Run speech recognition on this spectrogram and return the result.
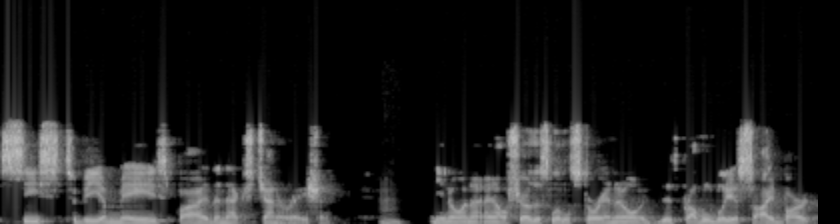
cease to be amazed by the next generation. Mm. You know, and, I, and I'll share this little story. I know it's probably a sidebar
